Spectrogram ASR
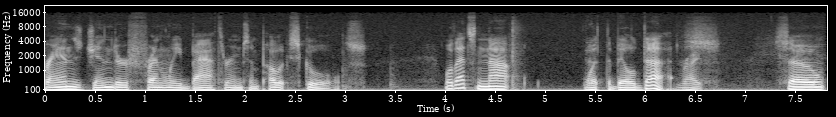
transgender friendly bathrooms in public schools. Well, that's not what the bill does. Right. So,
